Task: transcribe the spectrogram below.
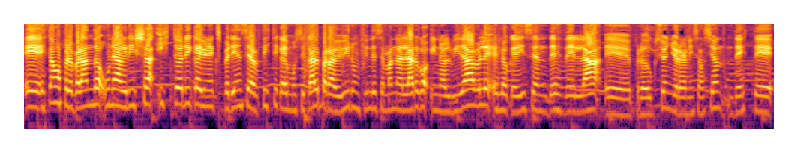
Eh, estamos preparando una grilla histórica y una experiencia artística y musical para vivir un fin de semana largo, inolvidable, es lo que dicen desde la eh, producción y organización de este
